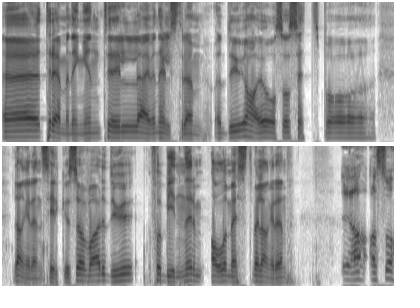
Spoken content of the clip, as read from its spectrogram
eh, tremenningen til Eivind Hellstrøm. Du har jo også sett på langrennssirkuset. Hva er det du forbinder aller mest med langrenn? Ja, altså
